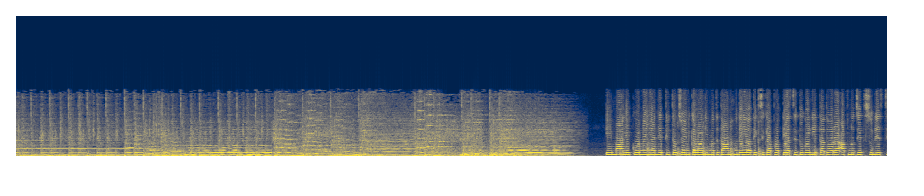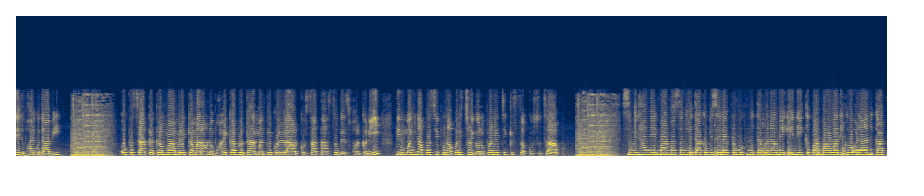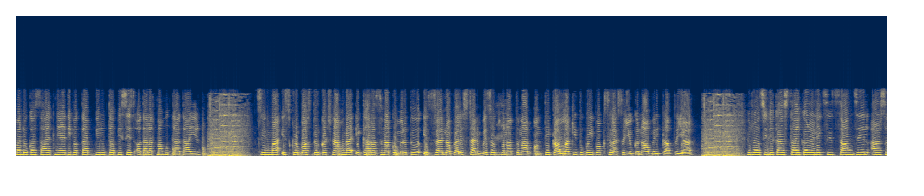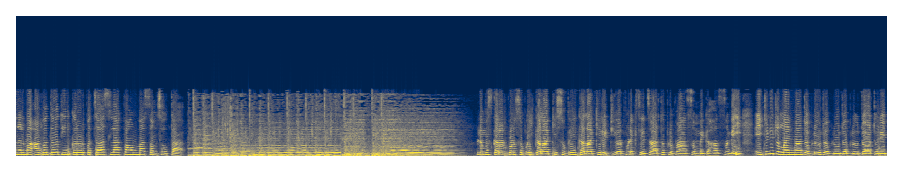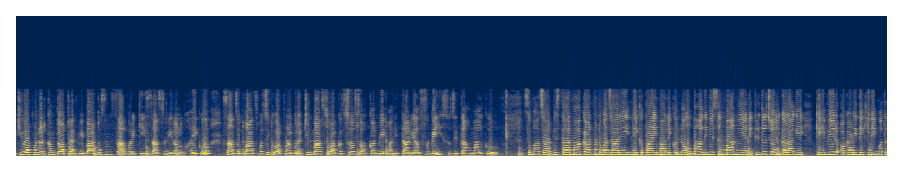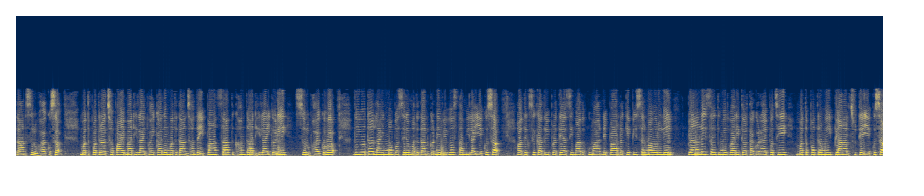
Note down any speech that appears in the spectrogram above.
एमालेको नयाँ नेतृत्व चयनका लागि मतदान हुँदै अध्यक्षका प्रत्याशी दुवै नेताद्वारा आफ्नो जित सुनिश्चित भएको दावी। उपचारका क्रममा अमेरिकामा रहनु भएका प्रधानमन्त्री कोइराला अर्को साता स्वदेश फर्कने तीन महिनापछि पुनः परीक्षण गर्नुपर्ने चिकित्सकको सुझाव। संविधान निर्माणमा संघीयताको विषयलाई प्रमुख मुद्दा बनाउने ए नेकपा माओवादीको अडान काठमाडौँका सहायक न्यायाधिवक्ता विरूद्ध विशेष अदालतमा मुद्दा दायर। चीनमा स्कुल बस दुर्घटना हुँदा एघार जनाको मृत्यु। इजरायल र प्यालेस्टाइन बीच उत्पन्न तनाव अन्त्यका लागि दुवै पक्षलाई सहयोग गर्न अमेरिका तयार। र चिलीका स्ट्राइकर एलेक्सिस सान्जेल आर्सनलमा आबद्ध तीन करोड़ पचास लाख पाउन्डमा सम्झौता। नमस्कार अर्पण सबैका लागि सधैँका लागि रेडियो अर्पण एक सय चार थप्लो पाँच मेगासँगै इन्टरनेट अनलाइनमा W W W dot radio Arpan dot com dot एनपीबाट संसारभरि के साथ सुनिरहनु भएको साँझ पाँच बजेको अर्पण बुलेटिनमा स्वागत छ सहकर्मी अनिता रियालसँगै सुजिता हुमालको। समाचार विस्तारमा काठमाडौँमा जारी नेकपा एमालेको नौ महाधिवेशनमा नयाँ नेतृत्व चयनका लागि केही बेर अगाडिदेखि नै मतदान शुरू भएको छ। मतपत्र छपाईमा ढिलाइ भएकाले मतदान झण्डै पाँच सात घण्टा ढिलाइ गरी शुरू भएको हो। दुईवटा लाइनमा बसेर मतदान गर्ने व्यवस्था मिलाइएको छ। अध्यक्षका दुई प्रत्याशी माधव कुमार नेपाल र केपी शर्मा ओलीले प्यानलै सहित उम्मेद्वारी दर्ता गराएपछि मतपत्रमै प्यानल छुट्याइएको छ।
